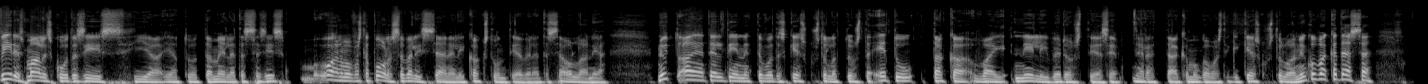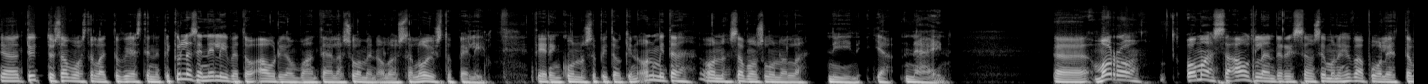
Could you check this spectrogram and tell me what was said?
5. maaliskuuta siis, ja, ja tuota, meillä tässä siis ohjelma vasta puolessa välissään, eli kaksi tuntia vielä tässä ollaan. Ja nyt ajateltiin, että voitaisiin keskustella tuosta etu, taka vai nelivedosta, ja se herättää aika mukavastikin keskustelua. Niin kuin vaikka tässä ää, tyttö Savosta laittoi viestin, että kyllä se neliveto Audi on vaan täällä Suomen oloissa loistopeli. Teidän kunnossapitokin on mitä on Savon suunnalla niin ja näin. Moro. Omassa Outlanderissa on semmoinen hyvä puoli, että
